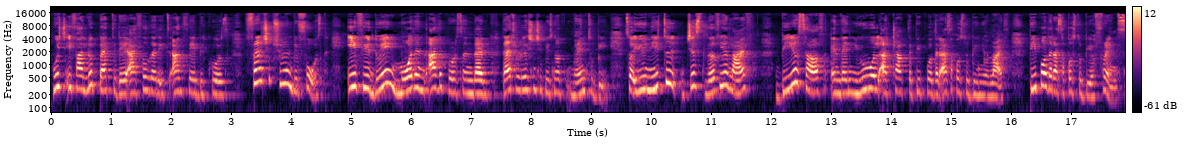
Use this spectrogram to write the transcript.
which if i look back today i feel that it's unfair because friendship shouldn't be forced if you're doing more than the other person then that relationship is not meant to be so you need to just live your life be yourself and then you will attract the people that are supposed to be in your life people that are supposed to be your friends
